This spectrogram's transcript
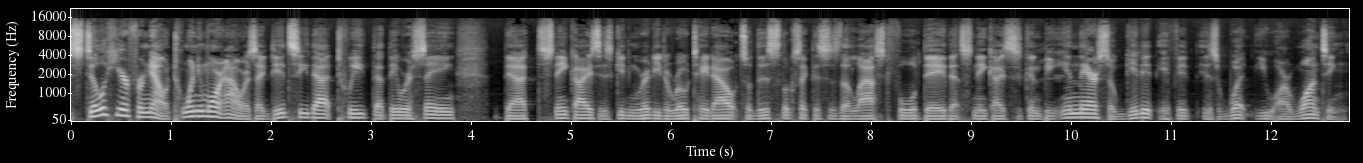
Is still here for now 20 more hours. I did see that tweet that they were saying that snake eyes is getting ready to rotate out. So this looks like this is the last full day that snake eyes is going to be in there. So get it if it is what you are wanting.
